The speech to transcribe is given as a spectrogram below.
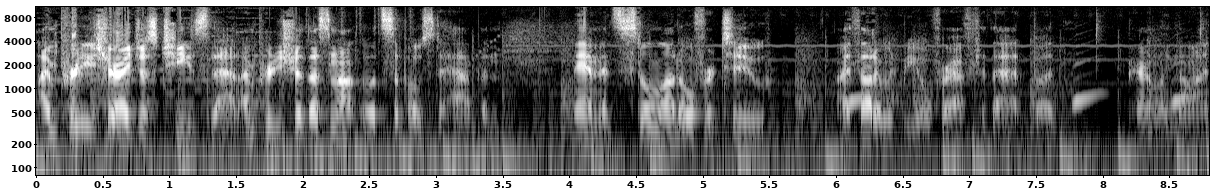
I'm pretty sure I just cheesed that. I'm pretty sure that's not what's supposed to happen. Man, it's still not over too. I thought it would be over after that, but apparently not.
